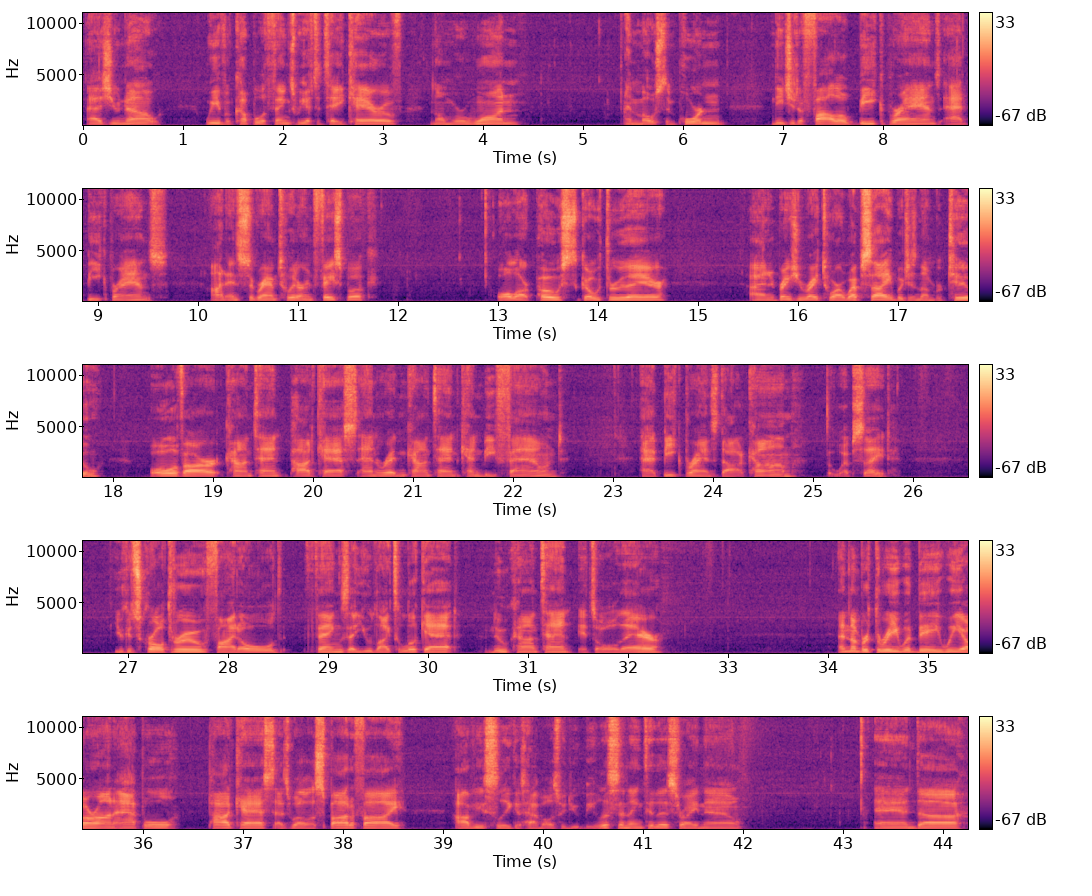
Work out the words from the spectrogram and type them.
as you know, we have a couple of things we have to take care of. Number one, and most important, need you to follow Beak Brands at Beak Brands on Instagram, Twitter, and Facebook. All our posts go through there, and it brings you right to our website, which is number two. All of our content, podcasts, and written content can be found at beakbrands.com, the website. You can scroll through, find old things that you'd like to look at, new content, it's all there. And number three would be we are on Apple Podcasts as well as Spotify, obviously, because how else would you be listening to this right now? And uh,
